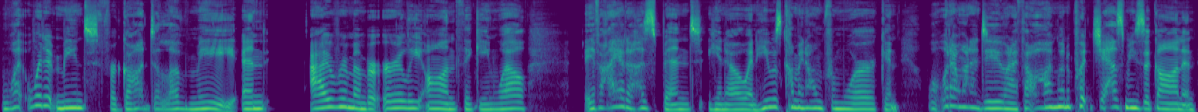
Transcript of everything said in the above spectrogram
what would it mean for God to love me? And I remember early on thinking, well, if I had a husband, you know, and he was coming home from work and what would I want to do? And I thought, oh, I'm going to put jazz music on and,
